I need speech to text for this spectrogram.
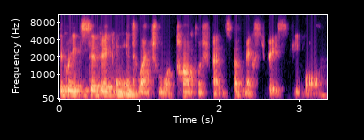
the great civic and intellectual accomplishments of mixed race people.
